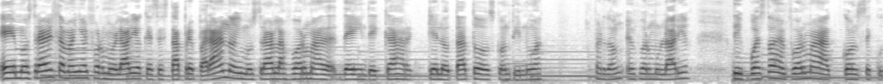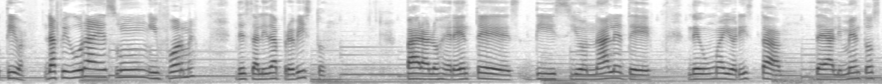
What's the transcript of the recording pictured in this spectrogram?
Eh, mostrar el tamaño del formulario que se está preparando y mostrar la forma de indicar que los datos continúan perdón, en formularios dispuestos en forma consecutiva. La figura es un informe de salida previsto para los gerentes adicionales de, un mayorista de alimentos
